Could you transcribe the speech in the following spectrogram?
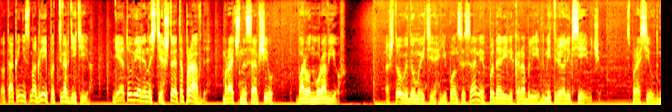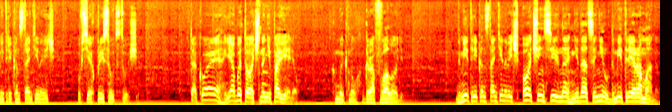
но так и не смогли подтвердить ее», «Нет уверенности, что это правда», — мрачно сообщил барон Муравьев. «А что вы думаете, японцы сами подарили корабли Дмитрию Алексеевичу?» — спросил Дмитрий Константинович у всех присутствующих. «Такое я бы точно не поверил», — хмыкнул граф Володин. Дмитрий Константинович очень сильно недооценил Дмитрия Романова.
